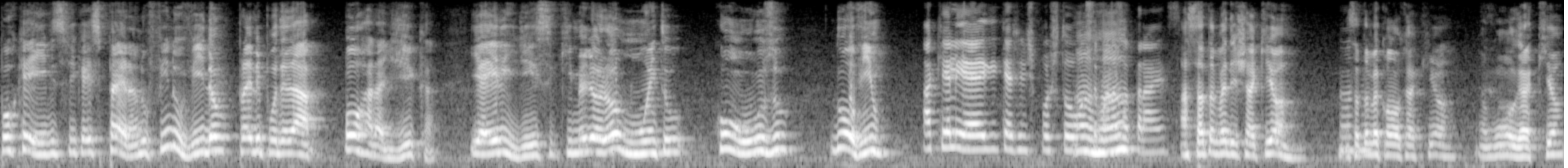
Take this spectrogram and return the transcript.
Porque Ives fica esperando o fim do vídeo para ele poder dar a porra da dica. E aí ele disse que melhorou muito com o uso do ovinho. Aquele egg que a gente postou umas uhum. semanas atrás. A Sata vai deixar aqui, ó. A uhum. Sata vai colocar aqui, ó, em algum lugar aqui, ó,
